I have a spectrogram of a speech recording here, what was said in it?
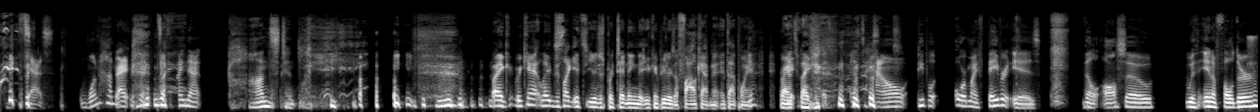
places. yes, one hundred Right. I find that constantly. like we can't like just like it's you're just pretending that your computer's a file cabinet at that point Yeah. right That's- like That's how people, or my favorite is they'll also, within a folder,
